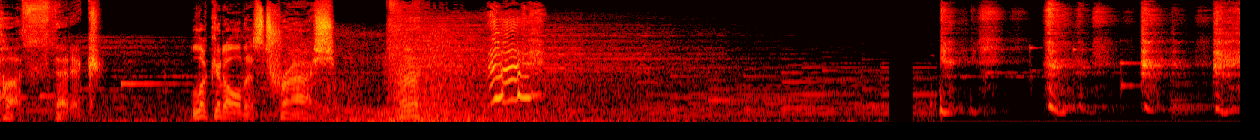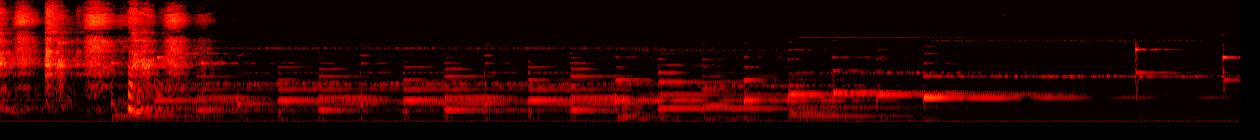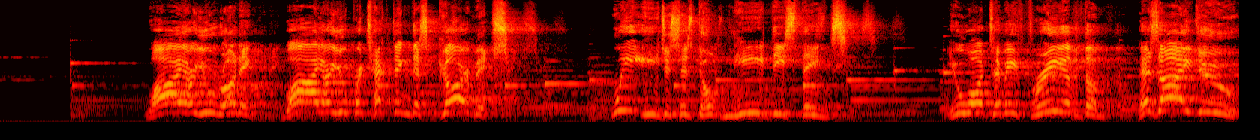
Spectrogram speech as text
Pathetic. Look at all this trash. Huh? Why are you running? Why are you protecting this garbage? We Aegises don't need these things. You want to be free of them, as I do!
